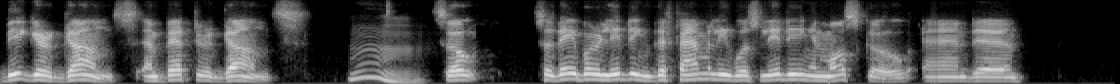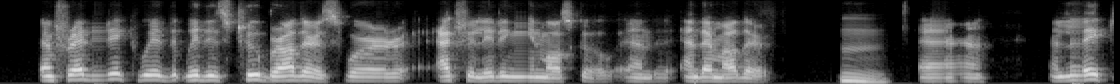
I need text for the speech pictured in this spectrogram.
bigger guns and better guns. Hmm. So, so they were living. The family was living in Moscow, and uh, and Frederick with with his two brothers were actually living in Moscow, and and their mother. Hmm. Uh, and late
